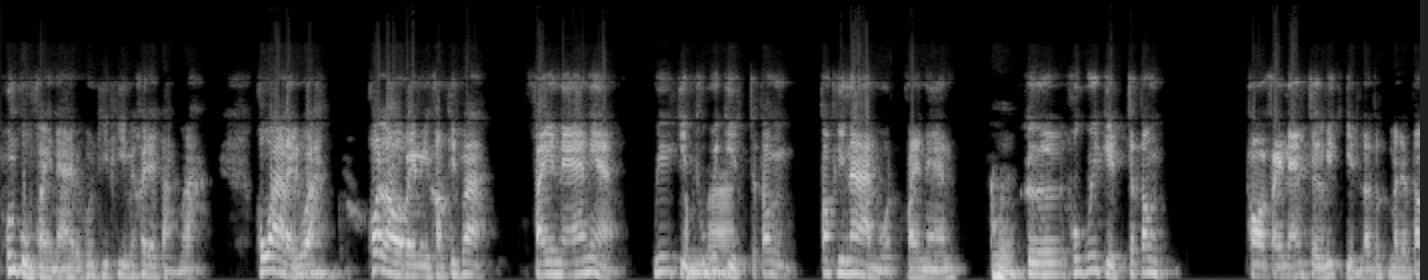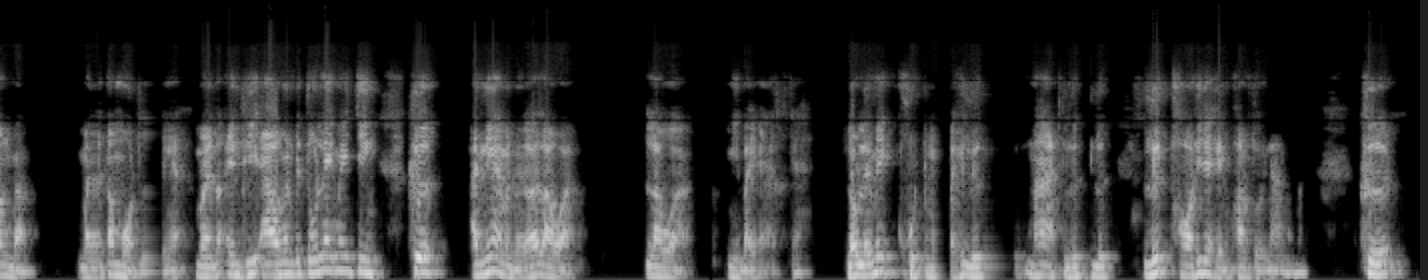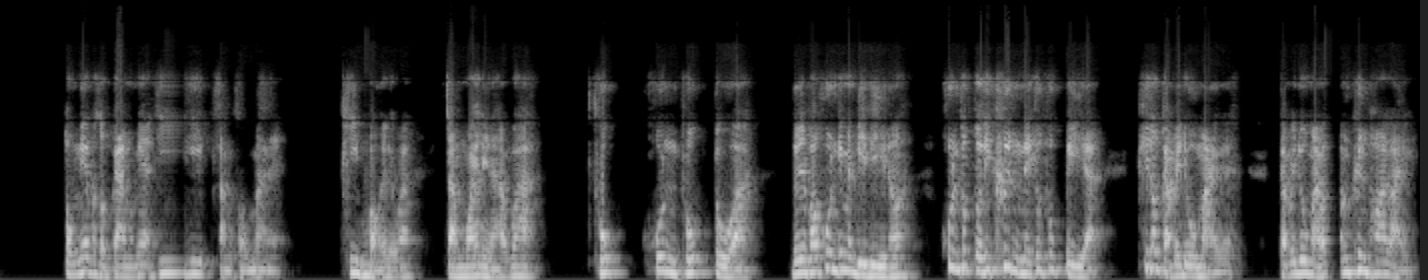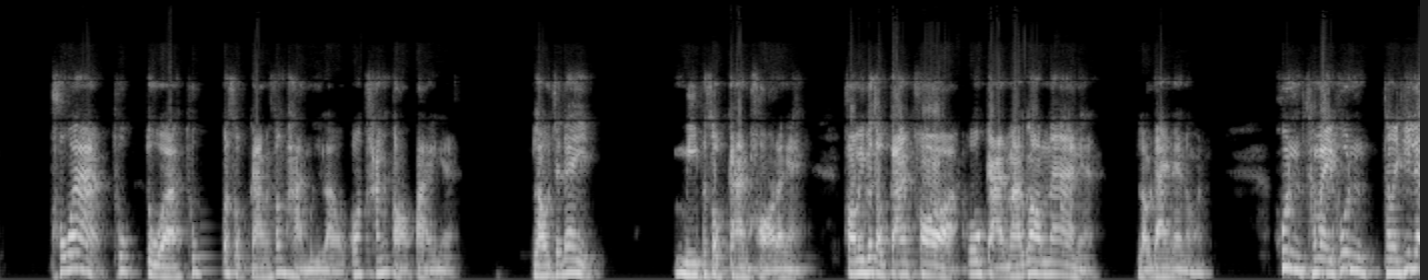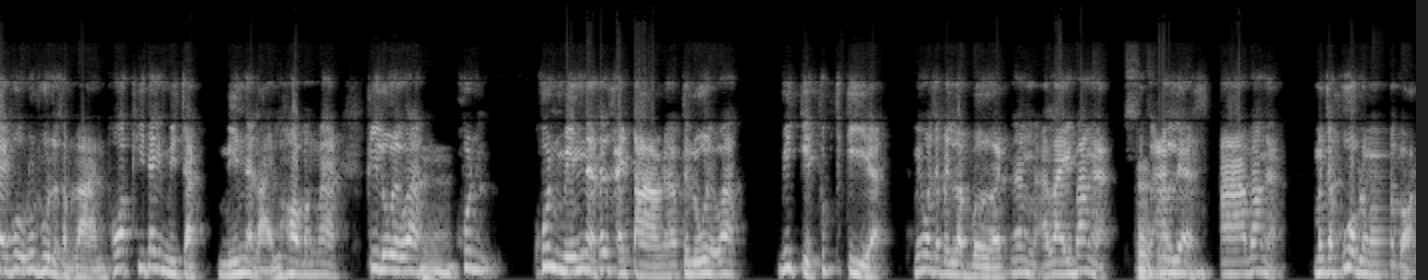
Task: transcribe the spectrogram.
หุ้นกลุ่มไฟแนนซ์เป็นหุ้นที่พี่ไม่ค่อยได้ตังค์มากเพราะว่าอะไรรู้ป่ะเพราะเราไปมีความคิดว่าไฟแนนซ์เนี่ย วิกฤตทุกวิกฤตจะต้องต้องพินาศหมดไฟแนนซ์คือทุกวิกฤตจะต้องพอไฟแนนซ์เจอวิกฤตแล้วมันจะต้องแบบ มันต้องหมดอะไรเงี้ย มันต้อง NPL มันเป็นตัวเลขไม่จริง คือ อันเนี้ยมันเหมือนว่าเราอะ เราอะมี bias ไงเราเลยไม่ขุดลงไปให้ลึกมากลึกลึกลึกพอที่จะเห็นความสวยงามของมัน คือตรงเนี้ยประสบการณ์ตรงเนี้ยที่ที่สั่งสมมาเนี่ยพี่บอกได้เลยว่าจำไว้เลยนะครับว่า ทุกหุ้นทุกตัว โดยเฉพาะหุ้นที่มันดีๆเนาะหุ้นทุกตัวที่ขึ้นในทุก ๆ ปีอะพี่ต้องกลับไปดูใหม่เลย กลับไปดูใหม่ว่ามันขึ้นเพราะอะไร เพราะว่าทุกตัวทุกประสบการณ์มันต้องผ่านมือเรา เพราะครั้งต่อไปเนี่ย เราจะได้มีประสบการณ์พอแล้วไง พอมีประสบการณ์พอโอกาสมารอบหน้าเนี่ย เราได้แน่นอน หุ้นทำไมหุ้นทำไมพี่เลือกพวกรุ่นทุนหรือสำราญเพราะว่าพี่ได้มีจากมิ้นท์หลายรอบมากๆ พี่รู้เลยว่าหุ้นหุ้นมิ้นท์เนี่ยถ้าใครตามนะครับ จะรู้เลยว่า วิกฤตทุกทีอะไม่ว่าจะเป็นระเบิดนั่งอะไรบ้างอะอันเลยอาบ้างอะ มันจะควบลงมาก่อน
